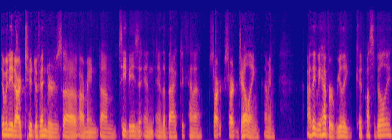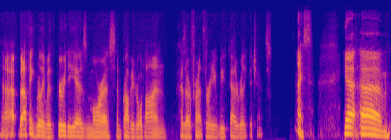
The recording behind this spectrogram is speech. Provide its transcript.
then we need our two defenders, uh, our main um, CBs in in the back to kind of start start gelling. I mean. I think we have a really good possibility. Uh, but I think really with Ruidiaz, Morris, and probably Roldan as our front three, we've got a really good chance. Nice. Yeah. Um,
